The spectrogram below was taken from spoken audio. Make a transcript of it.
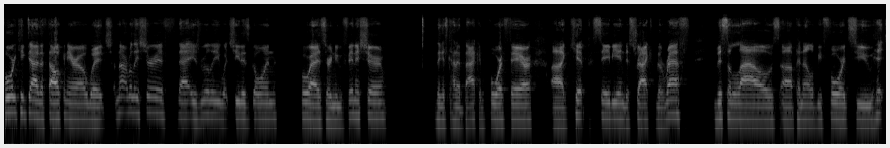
Ford kicked out of the Falcon Arrow, which I'm not really sure if that is really what Shida's going for as her new finisher. I think it's kind of back and forth there. Uh, Kip Sabian distracted the ref this allows uh, Penelope Ford to hit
